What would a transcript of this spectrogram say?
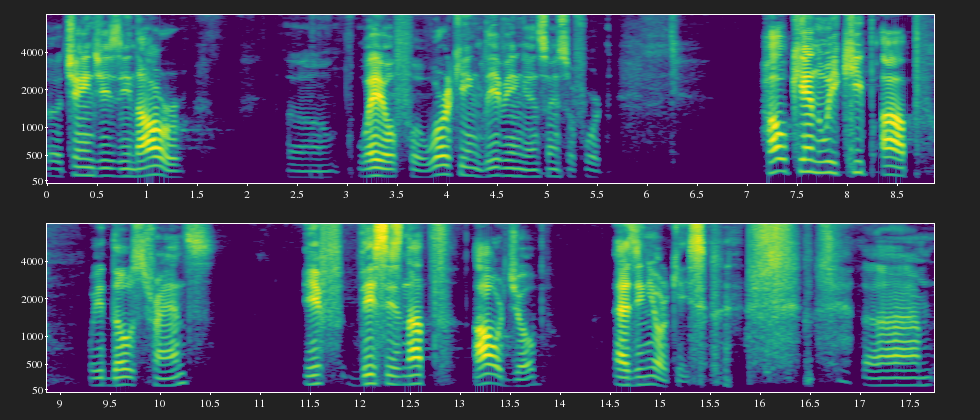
uh, changes in our uh, way of uh, working, living, and so on and so forth. How can we keep up with those trends if this is not our job, as in your case? um,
